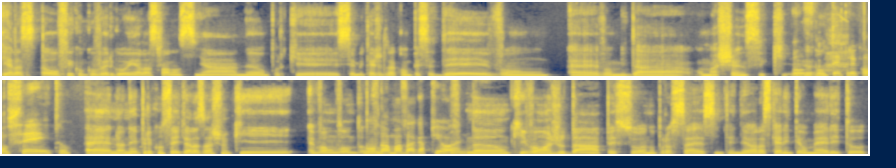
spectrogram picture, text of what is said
e elas ou ficam com vergonha, elas falam assim: ah, não, porque se eu me candidatar como PCD, vão, é, vão me dar uma chance que. Ou vão ter preconceito, É, não é nem preconceito, elas acham que é, vão, vão, vão dar uma vaga pior, né? Não, que vão ajudar a pessoa no processo, entendeu? Elas querem ter o mérito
